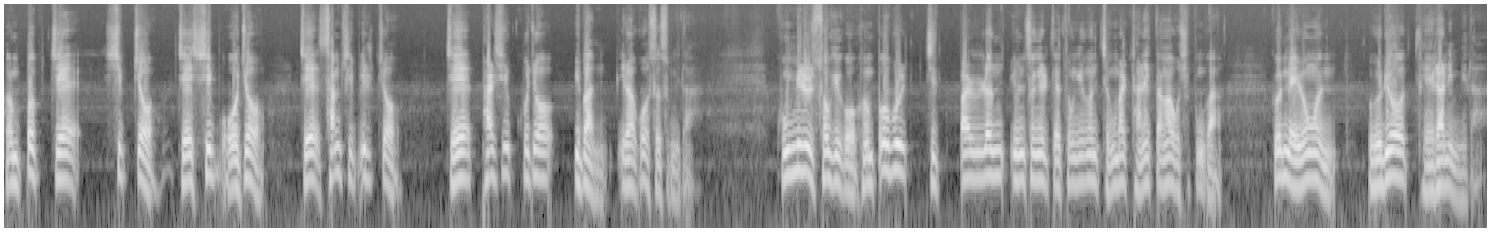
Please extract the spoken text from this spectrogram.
헌법 제10조, 제15조, 제31조, 제89조 위반이라고 썼습니다. 국민을 속이고 헌법을 짓밟는 윤석열 대통령은 정말 탄핵당하고 싶은가? 그 내용은 의료 대란입니다.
